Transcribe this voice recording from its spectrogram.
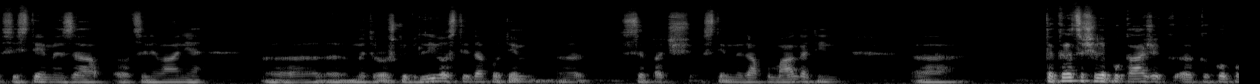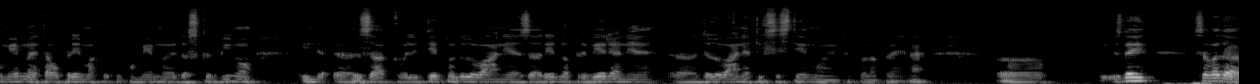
sisteme za ocenjevanje meteorološke vidljivosti, da potem se pač s tem ne da pomagati. In, takrat se šele pokaže, kako pomembna je ta oprema, kako pomembno je, da skrbimo uh, za kvalitetno delovanje, za redno preverjanje uh, delovanja teh sistemov, in tako naprej. Uh, zdaj, seveda,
